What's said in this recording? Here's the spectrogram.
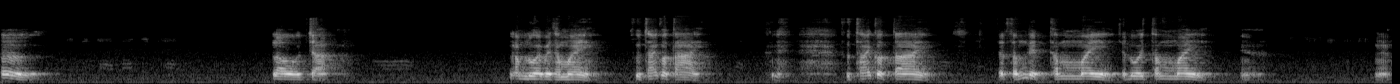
เออ เราจะ ร่ำรวยไปทำไม สุดท้ายก็ตาย สุดท้ายก็ตาย จะสำเร็จทำไม จะรวยทำไมเนี่ยเนี่ย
